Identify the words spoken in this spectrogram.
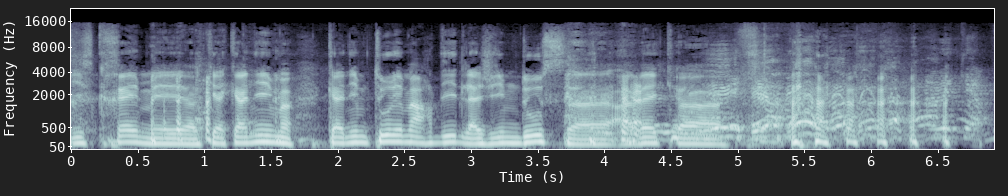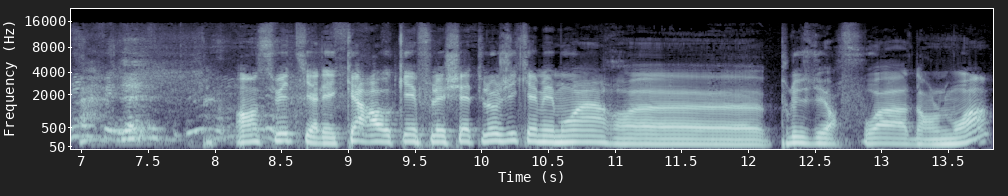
discret, mais euh, qui, qui anime, qui anime tous les mardis de la gym douce euh, avec. Ensuite, il y a les karaokés fléchettes logique et mémoire euh, plusieurs fois dans le mois.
